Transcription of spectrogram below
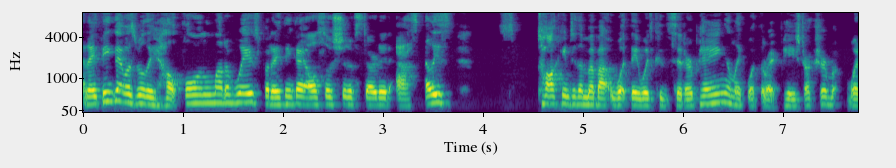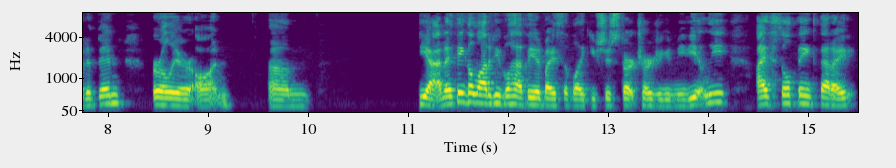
And I think that was really helpful in a lot of ways. But I think I also should have started ask at least talking to them about what they would consider paying and like what the right pay structure would have been earlier on. Um, yeah, and I think a lot of people have the advice of like you should start charging immediately. I still think that I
